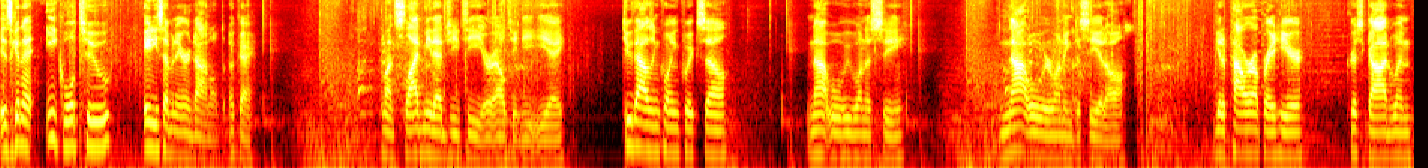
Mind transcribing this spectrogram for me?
is going to equal to 87 Aaron Donald. Okay. Come on, slide me that GT or LTD EA. 2,000 coin quick sell. Not what we want to see. Not what we're wanting to see at all. Get a power up right here. Chris Godwin.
